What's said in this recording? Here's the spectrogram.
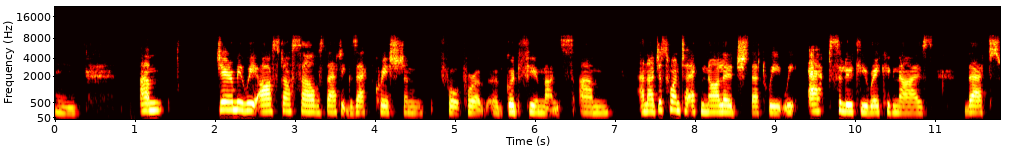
Mm. Um, Jeremy, we asked ourselves that exact question for, for a, a good few months. Um, and I just want to acknowledge that we, we absolutely recognize that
